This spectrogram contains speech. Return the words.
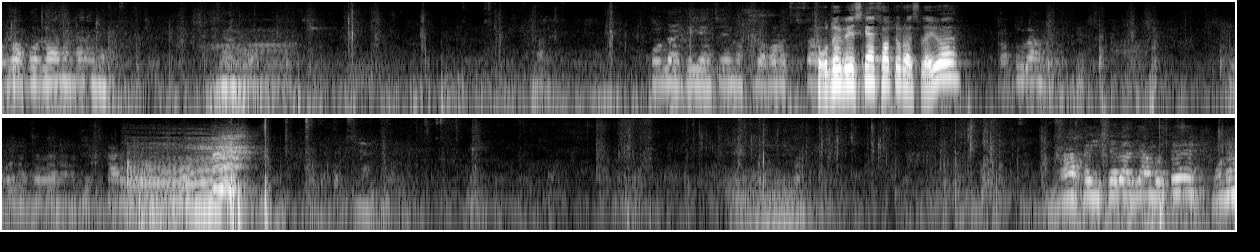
Oyoq qo'llarini qarang. Jonivor. Mana. Qo'ldan kelgancha endi xudo xohlasa chiqarib. Tug'dirib berishgan sotaverasizlar-ku. Soturamiz. Bu narsalarimizni chiqarib yuboramiz. Narxi yetishadigan bo'lsa buni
